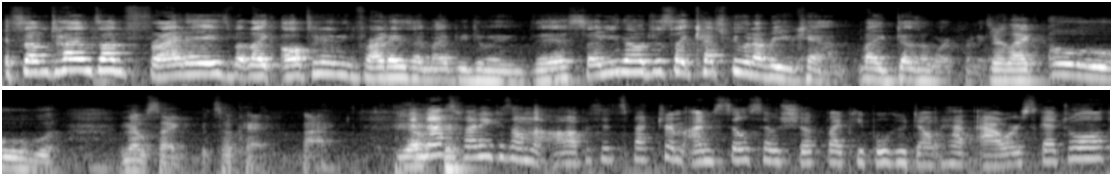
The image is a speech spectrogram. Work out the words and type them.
like- sometimes on Fridays, but like alternating Fridays, I might be doing this. So you know, just like catch me whenever you can. Like doesn't work for me. They're like, oh, and I was like, it's okay, bye. Yep. And that's funny because on the opposite spectrum, I'm still so shook by people who don't have our schedule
